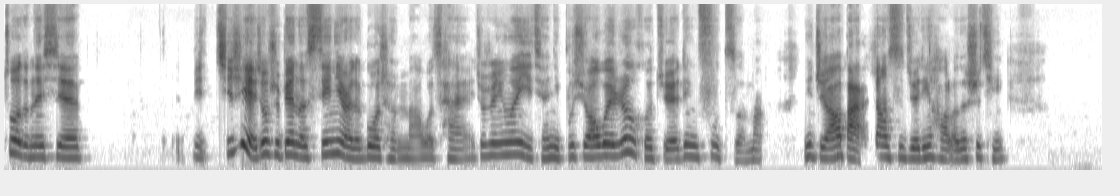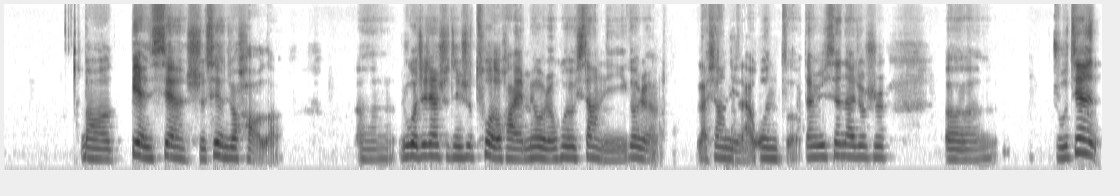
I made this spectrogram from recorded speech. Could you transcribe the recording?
做的那些，比其实也就是变得 senior 的过程吧。我猜就是因为以前你不需要为任何决定负责嘛，你只要把上司决定好了的事情。呃，变现实现就好了。嗯，如果这件事情是错的话，也没有人会向你一个人来向你来问责。但是现在就是，呃，逐渐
